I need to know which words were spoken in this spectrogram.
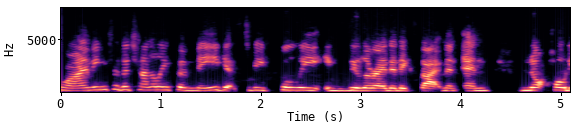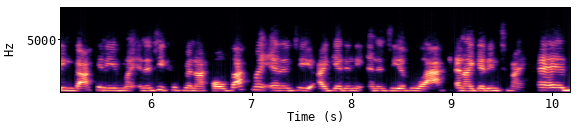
priming for the channeling for me gets to be fully exhilarated excitement and not holding back any of my energy. Because when I hold back my energy, I get in the energy of lack and I get into my head,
